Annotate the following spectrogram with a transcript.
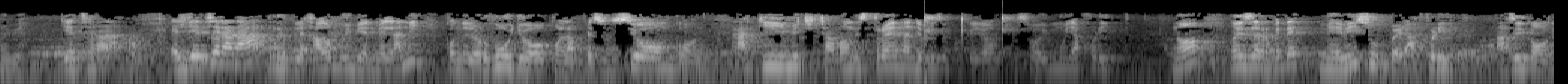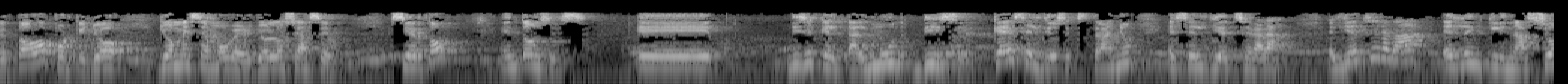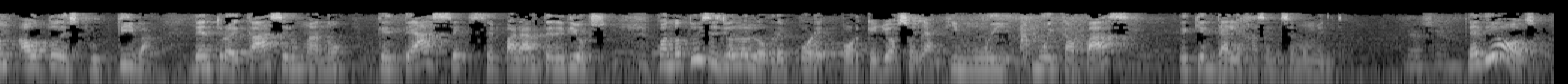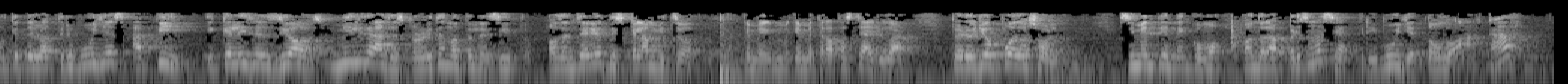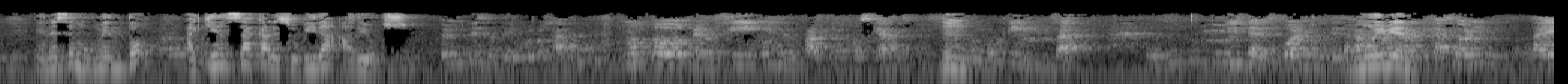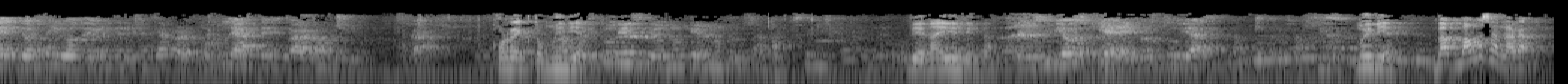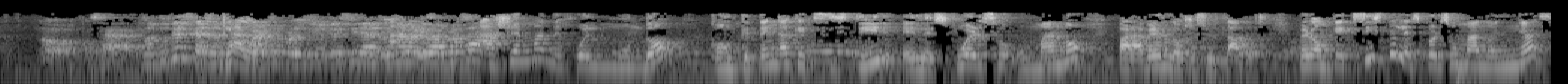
Muy bien, Yetzer Hará. El Yetzer Hará reflejado muy bien, Melanie, con el orgullo, con la presunción, con aquí mis chicharrones truenan, yo lo hice porque yo soy muy afrit, ¿no? Dice de repente, me vi súper afrit, así como que todo porque yo, yo me sé mover, yo lo sé hacer, ¿cierto? Entonces, eh, dice que el Talmud dice, ¿qué es el Dios extraño? Es el Yetzer Hará. El Yetzer Hará es la inclinación autodestructiva dentro de cada ser humano que te hace separarte de Dios. Cuando tú dices yo lo logré por- porque yo soy aquí muy, muy capaz, ¿de quién te alejas en ese momento? De Dios, porque te lo atribuyes a ti. ¿Y qué le dices Dios? Mil gracias, pero ahorita no te necesito. O sea, en serio, disque la mitzvot, que me, que me trataste de ayudar. Pero yo puedo sola. ¿Sí me entienden? Como cuando la persona se atribuye todo acá, en ese momento, ¿a quién saca de su vida? A Dios. O sea, no todo, pero sí como que parte de las cosas que haces Mm. por ti. O sea, tuviste el esfuerzo, te sacaste Muy bien. calificación, está bien, Dios te ayudó, te dio la inteligencia, pero tú estudiaste toda la noche. O sea, Correcto, muy bien. estudies y Dios no quiere, no te lo sabes. Bien, ahí linda. pero si Dios quiere y no estudias, tampoco lo sabes. Muy bien. Va- vamos a hablar. No, o sea, tú tienes que hacer Claro. esfuerzo, pero si yo te decía algo, ¿sabes qué va a pasar? Hashem manejó el mundo con que tenga que existir el esfuerzo humano para ver los resultados. Pero aunque existe el esfuerzo humano, niñas,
